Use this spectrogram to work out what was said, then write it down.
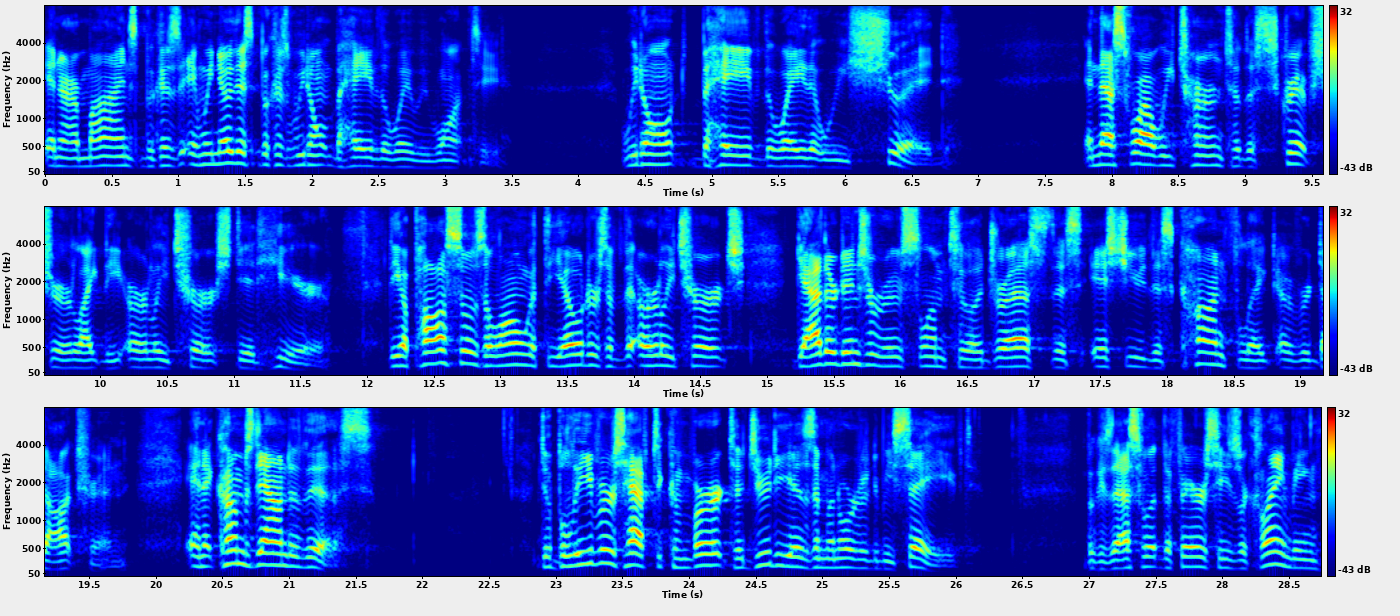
and our minds because, and we know this because we don't behave the way we want to. We don't behave the way that we should. And that's why we turn to the scripture like the early church did here. The apostles, along with the elders of the early church, gathered in Jerusalem to address this issue, this conflict over doctrine. And it comes down to this Do believers have to convert to Judaism in order to be saved? Because that's what the Pharisees are claiming.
